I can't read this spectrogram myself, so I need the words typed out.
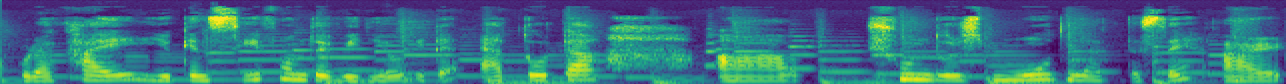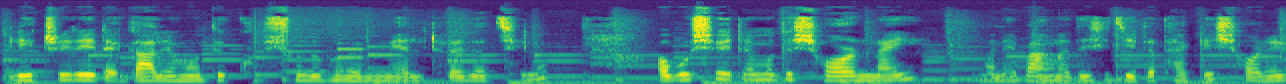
আপুরা খায় you can see from the video এটা এতটা সুন্দর স্মুথ লাগতেছে। আর লিটারেলি এটা গালের মধ্যে খুব সুন্দরভাবে মেল্ট হয়ে যাচ্ছিল। অবশ্যই এটার মধ্যে স্বর নাই মানে বাংলাদেশে যেটা থাকে, স্বরের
